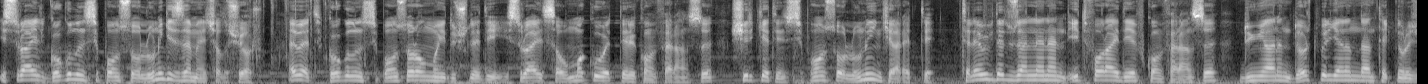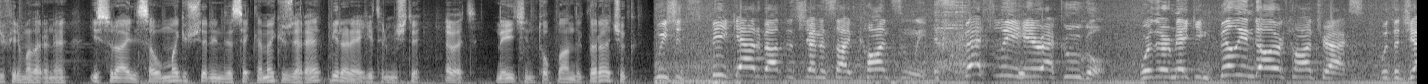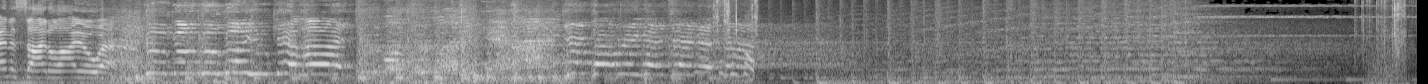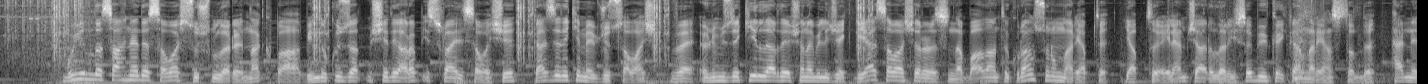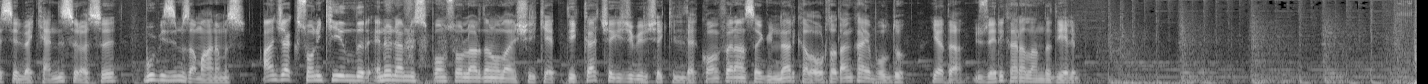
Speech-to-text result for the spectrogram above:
İsrail Google'ın sponsorluğunu gizlemeye çalışıyor. Evet, Google'ın sponsor olmayı düşlediği İsrail Savunma Kuvvetleri Konferansı şirketin sponsorluğunu inkar etti. Tel Aviv'de düzenlenen Eat for IDF konferansı, dünyanın dört bir yanından teknoloji firmalarını, İsrail savunma güçlerini desteklemek üzere bir araya getirmişti. Evet, ne için toplandıkları açık. We should speak out about this genocide constantly, especially here at Google, where they're making billion dollar contracts with the genocidal IOF. Google, Google, you can't hide! Yılda sahnede savaş suçluları Nakba, 1967 Arap-İsrail Savaşı, Gazze'deki mevcut savaş ve önümüzdeki yıllarda yaşanabilecek diğer savaşlar arasında bağlantı kuran sunumlar yaptı. Yaptığı eylem çağrıları ise büyük ekranlara yansıtıldı. Her nesil ve kendi sırası bu bizim zamanımız. Ancak son iki yıldır en önemli sponsorlardan olan şirket dikkat çekici bir şekilde konferansa günler kala ortadan kayboldu ya da üzeri karalandı diyelim.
